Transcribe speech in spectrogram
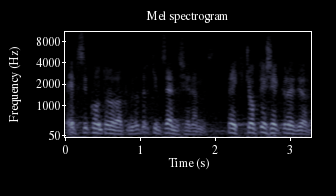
hepsi kontrol altındadır. Kimse endişelenmesin. Peki çok teşekkür ediyorum.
